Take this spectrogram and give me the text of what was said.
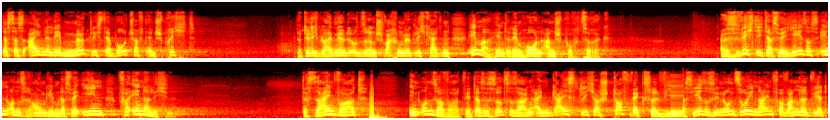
dass das eigene Leben möglichst der Botschaft entspricht. Natürlich bleiben wir mit unseren schwachen Möglichkeiten immer hinter dem hohen Anspruch zurück. Aber es ist wichtig, dass wir Jesus in uns Raum geben, dass wir ihn verinnerlichen. Dass sein Wort in unser Wort wird, dass es sozusagen ein geistlicher Stoffwechsel wird, dass Jesus in uns so hinein verwandelt wird,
